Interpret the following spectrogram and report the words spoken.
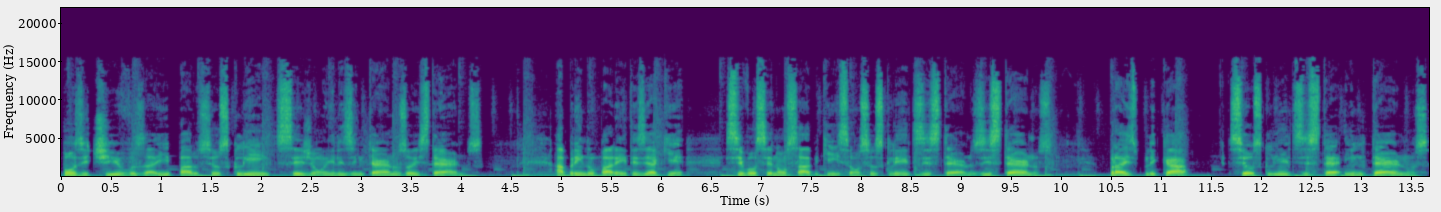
positivos aí para os seus clientes, sejam eles internos ou externos. Abrindo um parêntese aqui, se você não sabe quem são os seus clientes externos e externos, para explicar, seus clientes internos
